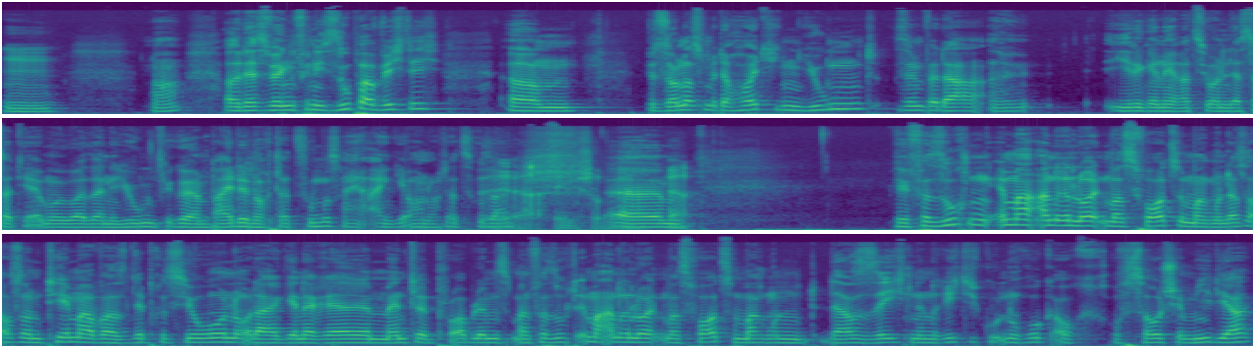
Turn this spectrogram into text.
Mhm. Ja? Also deswegen finde ich super wichtig, ähm, besonders mit der heutigen Jugend sind wir da, also jede Generation lästert ja immer über seine Jugend, wir gehören beide noch dazu, muss man ja eigentlich auch noch dazu sagen. Ja, eigentlich schon. Ähm, ja. Wir versuchen immer anderen Leuten was vorzumachen und das ist auch so ein Thema, was Depressionen oder generell Mental Problems, man versucht immer anderen Leuten was vorzumachen und da sehe ich einen richtig guten Ruck auch auf Social Media,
